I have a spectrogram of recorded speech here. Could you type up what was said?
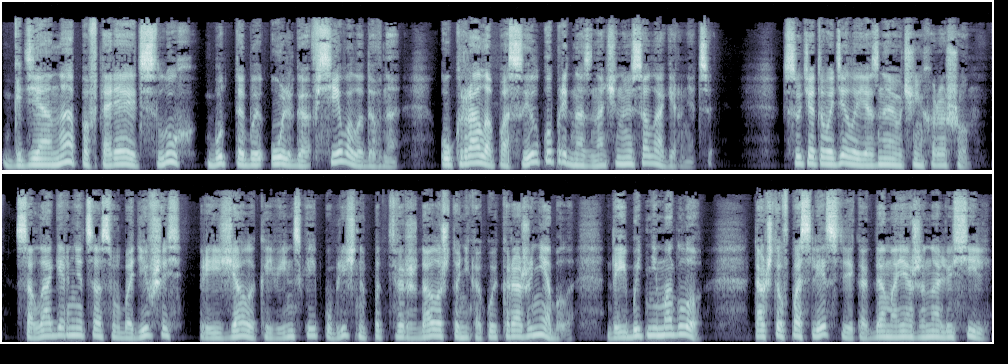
где она повторяет слух, будто бы Ольга Всеволодовна украла посылку, предназначенную салагернице. Суть этого дела я знаю очень хорошо. Салагерница, освободившись, приезжала к Ивинской, публично подтверждала, что никакой кражи не было, да и быть не могло. Так что впоследствии, когда моя жена Люсиль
